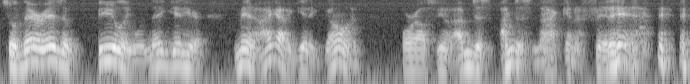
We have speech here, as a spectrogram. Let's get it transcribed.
So there is a feeling when they get here, man, I got to get it going or else you know i'm just i'm just not going to fit in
